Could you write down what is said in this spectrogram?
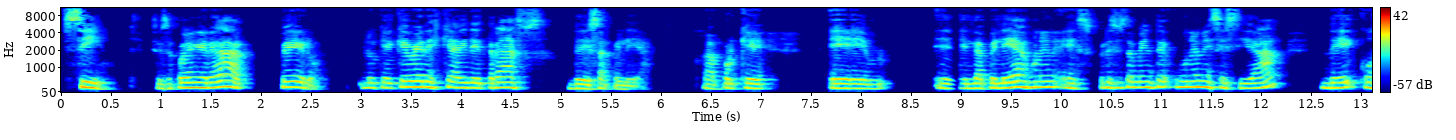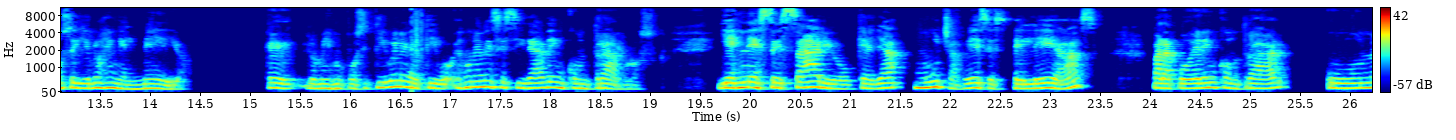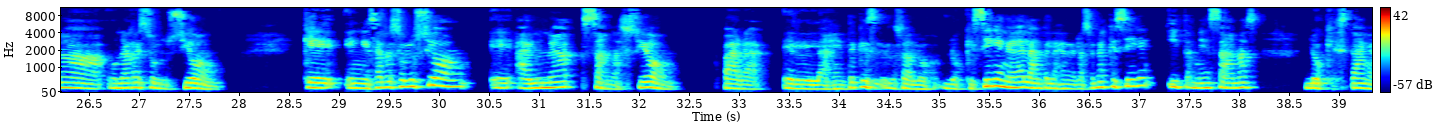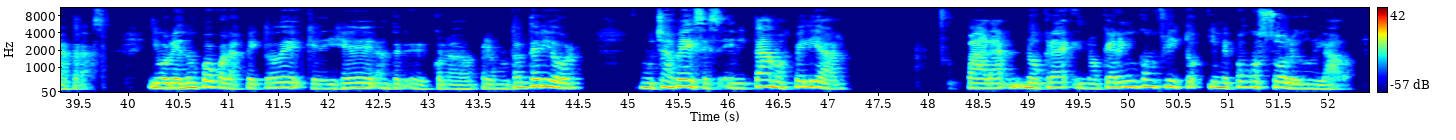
sí, sí se pueden heredar pero lo que hay que ver es qué hay detrás de esa pelea. porque eh, eh, la pelea es, precisamente una necesidad de conseguirnos en el medio. lo mismo, positivo y negativo, es una necesidad de encontrarnos. Y es necesario que haya muchas veces peleas para poder encontrar una, una resolución. Que en esa resolución eh, hay una sanación para la gente que, o sea, los, los, que siguen adelante, las generaciones que siguen, y también sanas los que están atrás. Y volviendo un poco al aspecto de que dije eh, con la pregunta anterior, muchas veces evitamos pelear para no, no caer en conflicto y me pongo solo de un lado.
